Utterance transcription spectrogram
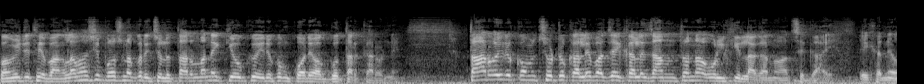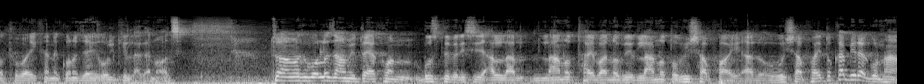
কমিটি থেকে বাংলা ভাষী প্রশ্ন করেছিল, তার মানে কেউ কেউ এরকম করে অজ্ঞতার কারণে। তার ওই রকম ছোট কালে বা যাই কালে জানতো না উল্কি লাগানো আছে গায়ে। এখানে অথবা এখানে কোনো জায়গায় উল্কি লাগানো আছে। তো আমাকে বলল যে, আমি তো এখন বুঝতে পেরেছি যে আল্লাহ লানত হয় বা নবীর লানত অভিশাপ হয়, আর অভিশাপ হয় তো কাবিরা গুনহা।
